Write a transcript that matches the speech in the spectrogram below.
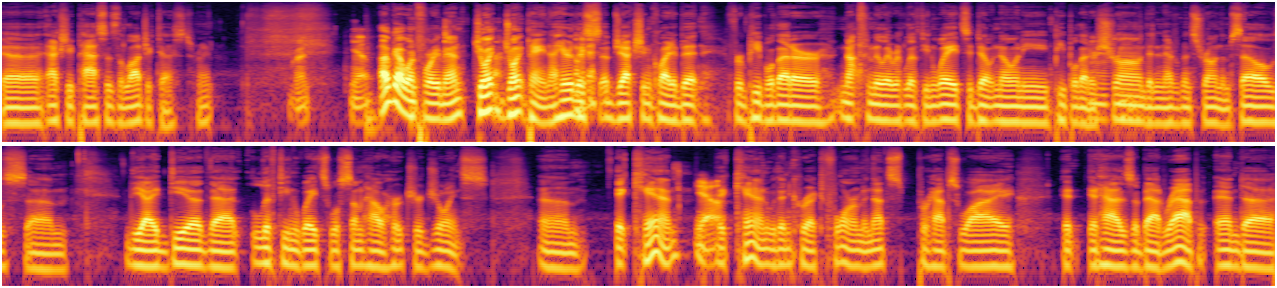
uh, actually passes the logic test. Right. right? Yeah, I've got one for you, man. Joint joint pain. I hear this objection quite a bit from people that are not familiar with lifting weights, that don't know any people that are Mhm. strong, that have never been strong themselves. Um, the idea that lifting weights will somehow hurt your joints. Um, it can, yeah, it can with incorrect form, and that's perhaps why it, it has a bad rap. And uh,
